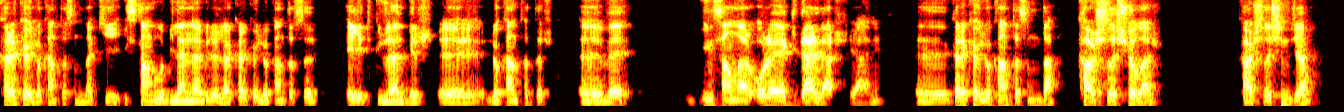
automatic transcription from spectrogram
Karaköy lokantasında ki İstanbul'u bilenler bilirler. Karaköy lokantası elit güzel bir e, lokantadır. E, ve insanlar oraya giderler yani. E, Karaköy lokantasında karşılaşıyorlar. Karşılaşınca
